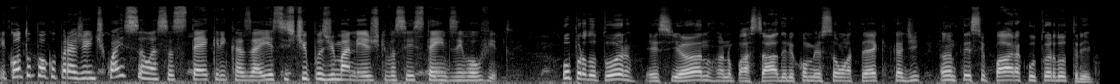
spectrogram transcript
E conta um pouco para a gente quais são essas técnicas aí, esses tipos de manejo que vocês têm desenvolvido. O produtor, esse ano, ano passado, ele começou uma técnica de antecipar a cultura do trigo.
